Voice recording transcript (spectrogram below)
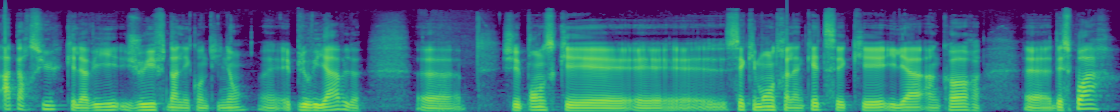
aperçu que la vie juive dans les continents euh, est plus viable. Euh, je pense que ce qui montre l'enquête, c'est qu'il y a encore d'espoir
